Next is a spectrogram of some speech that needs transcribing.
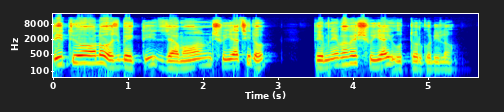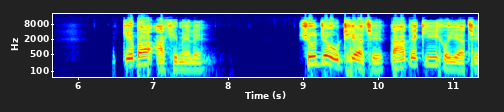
দ্বিতীয় অলস ব্যক্তি যেমন শুইয়াছিল তেমনিভাবে শুইয়াই উত্তর করিল, কে বা আখি মেলে? সূর্য উঠিয়াছে, তাহাতে কি হইয়াছে?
